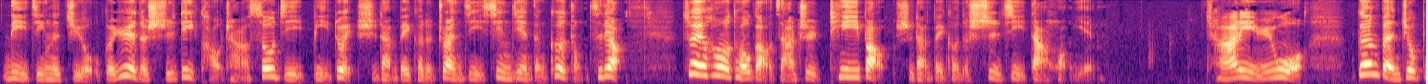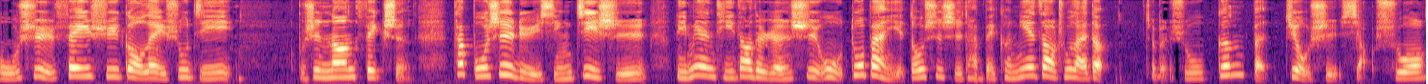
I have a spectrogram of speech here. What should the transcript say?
历经了九个月的实地考察、搜集、比对史坦贝克的传记、信件等各种资料。最后投稿杂志踢爆史坦贝克的世纪大谎言。查理与我根本就不是非虚构类书籍，不是 nonfiction，它不是旅行纪实，里面提到的人事物多半也都是史坦贝克捏造出来的。这本书根本就是小说。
